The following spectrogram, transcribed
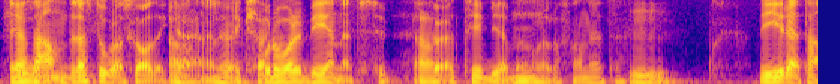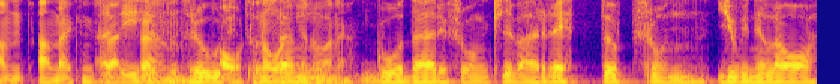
från- hans andra stora skada i karriären, Ja, eller hur? exakt. Och då var det benet, typ, Ja. för tibia Mm. eller vad fan det heter. Mm. Det är ju rätt an- Ja, anmärkningsvärt det är helt otroligt. Och 18-åring eller vad han sen gå därifrån, kliva rätt upp från Juvenil A.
